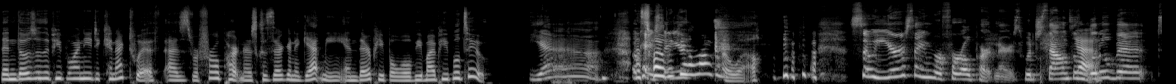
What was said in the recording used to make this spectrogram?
then those are the people I need to connect with as referral partners because they're going to get me and their people will be my people too. yeah. That's Okay, why so we get along so well. So you're saying referral partners, which sounds a Yeah. little bit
